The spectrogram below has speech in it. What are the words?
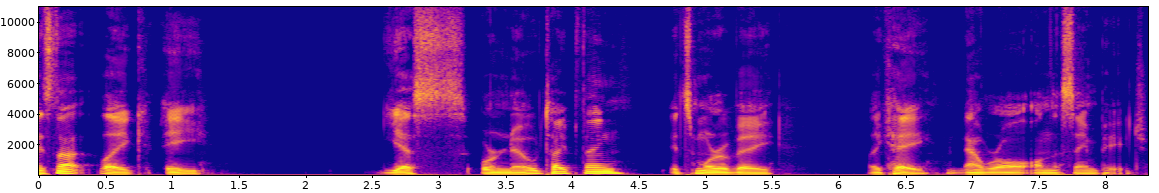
it's not like a yes or no type thing. It's more of a like, hey, now we're all on the same page.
